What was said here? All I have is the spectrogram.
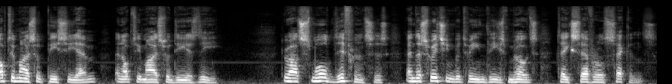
optimized for PCM and optimized for DSD. There are small differences and the switching between these modes takes several seconds.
